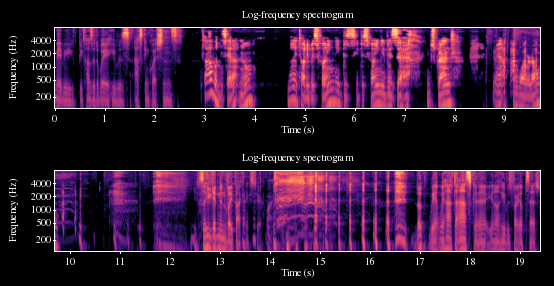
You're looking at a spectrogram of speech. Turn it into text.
maybe because of the way he was asking questions? I wouldn't say that. No, no, I thought he was fine. He was he was fine. He was uh, he was grand. Yeah, no bother at all. So he'll get an invite back next year. Look, we we have to ask. Uh, you know, he was very upset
